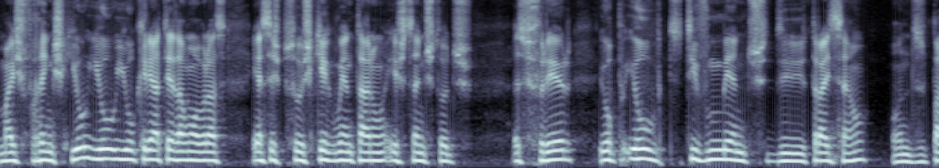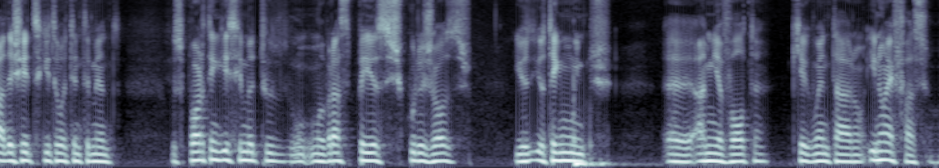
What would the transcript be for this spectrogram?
mais ferrenhos que eu, e eu, eu queria até dar um abraço a essas pessoas que aguentaram estes anos todos a sofrer. Eu, eu tive momentos de traição, onde pá, deixei de seguir tão atentamente o Sporting, e acima de tudo, um, abraço para esses corajosos. Eu, eu tenho muitos eh, à minha volta que aguentaram, e não é fácil.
